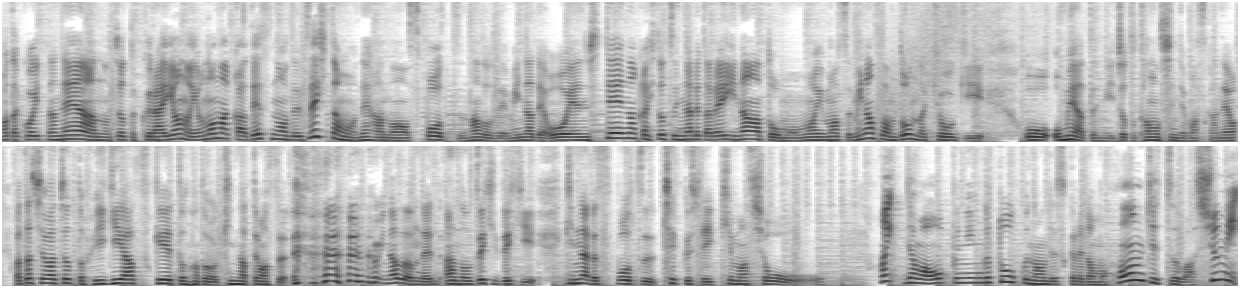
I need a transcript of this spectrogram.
またこういったね、あの、ちょっと暗いような世の中ですので、ぜひともね、あの、スポーツなどでみんなで応援して、なんか一つになれたらいいなとも思います。皆さんどんな競技をお目当てにちょっと楽しんでますかね？私はちょっとフィギュアスケートなど気になってます。皆さんねあのぜひぜひ気になるスポーツチェックしていきましょう。はい。では、オープニングトークなんですけれども、本日は趣味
